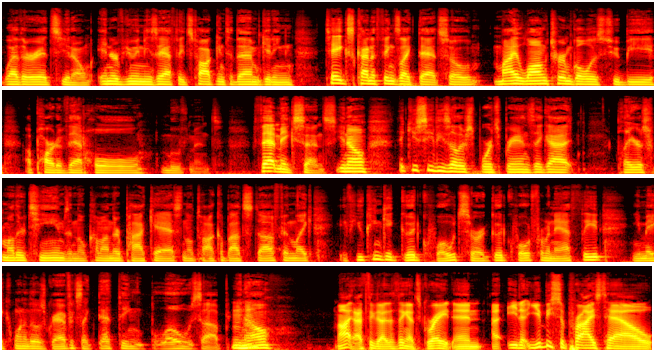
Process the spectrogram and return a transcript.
whether it's, you know, interviewing these athletes, talking to them, getting takes, kind of things like that. So my long term goal is to be a part of that whole movement. If that makes sense. You know, like you see these other sports brands, they got players from other teams and they'll come on their podcast and they'll talk about stuff and like if you can get good quotes or a good quote from an athlete and you make one of those graphics like that thing blows up you know I, I think that, I think that's great, and uh, you know, you'd be surprised how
